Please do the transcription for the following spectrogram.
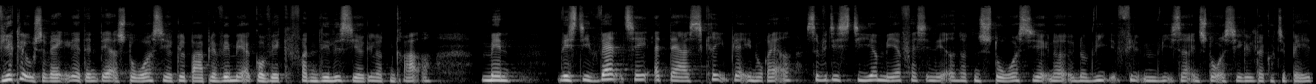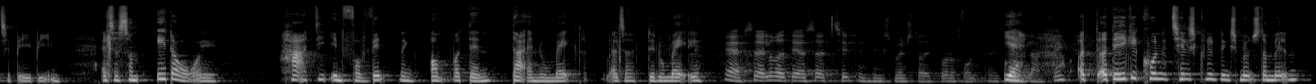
virkelig usædvanligt, at den der store cirkel bare bliver ved med at gå væk fra den lille cirkel, når den græder. Men hvis de er vant til, at deres skrig bliver ignoreret, så vil de stige mere fascineret, når, den store cirkel, når, når vi, filmen viser en stor cirkel, der går tilbage til babyen. Altså som etårige har de en forventning om, hvordan der er normalt, altså det normale. Ja, så allerede der så er tilknytningsmønstret i bund og grund øh, Ja, lagt, ikke? Og, og det er ikke kun et tilknytningsmønster mellem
